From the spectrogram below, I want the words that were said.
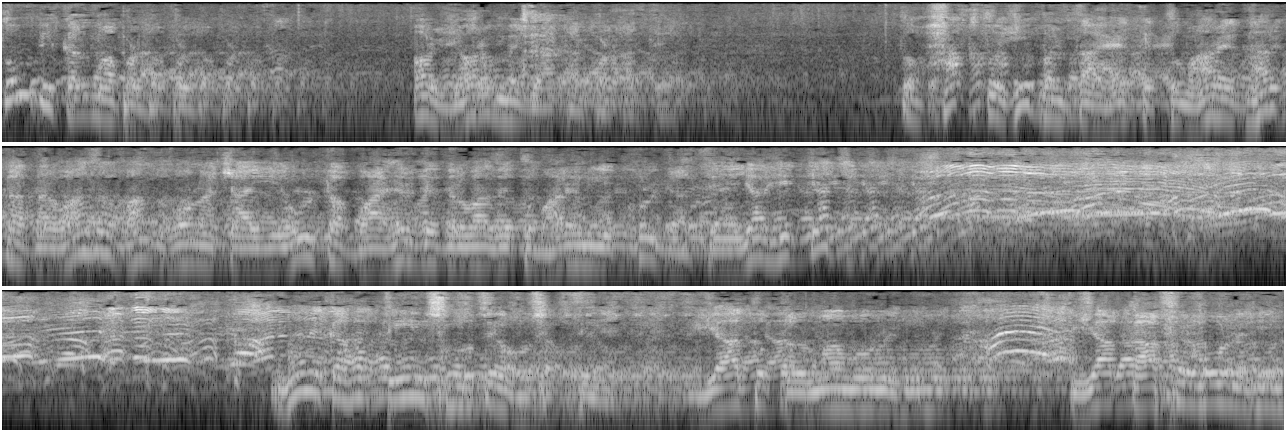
تم بھی کلمہ پڑھا پڑھا پڑھا اور یورپ میں جا کر پڑھاتے ہو۔ تو حق تو یہ بنتا ہے کہ تمہارے گھر کا دروازہ بند ہونا چاہیے، الٹا باہر کے دروازے تمہارے لیے کھل جاتے ہیں۔ یار، یہ کیا چاہیے میں نے کہا تین صورتیں ہو سکتی ہیں۔ یا تو کلمہ وہ نہیں، یا کافر وہ نہیں،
